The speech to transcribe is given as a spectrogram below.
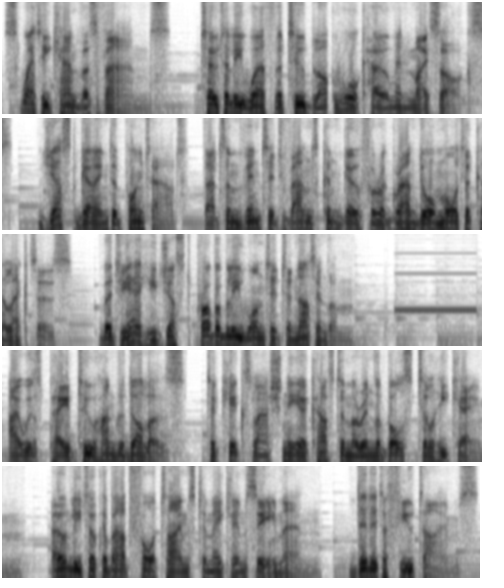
sweaty canvas vans. Totally worth the 2 block walk home in my socks. Just going to point out that some vintage vans can go for a grand or more to collectors. But yeah he just probably wanted to nut in them I was paid $200 to kick slash knee a customer in the balls till he came. Only took about 4 times to make him see men. Did it a few times.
